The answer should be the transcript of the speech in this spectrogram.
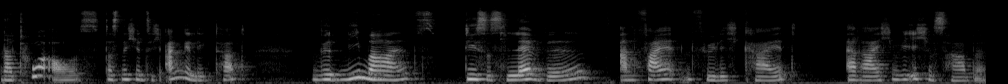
Natur aus das nicht in sich angelegt hat, wird niemals dieses Level an Feinfühligkeit erreichen, wie ich es habe.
